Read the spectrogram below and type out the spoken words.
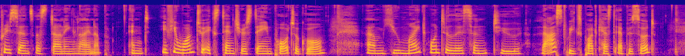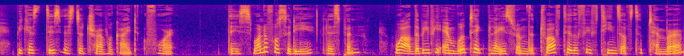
presents a stunning lineup. And if you want to extend your stay in Portugal, um, you might want to listen to last week's podcast episode because this is the travel guide for this wonderful city, Lisbon. Well, the BPM will take place from the 12th to the 15th of September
